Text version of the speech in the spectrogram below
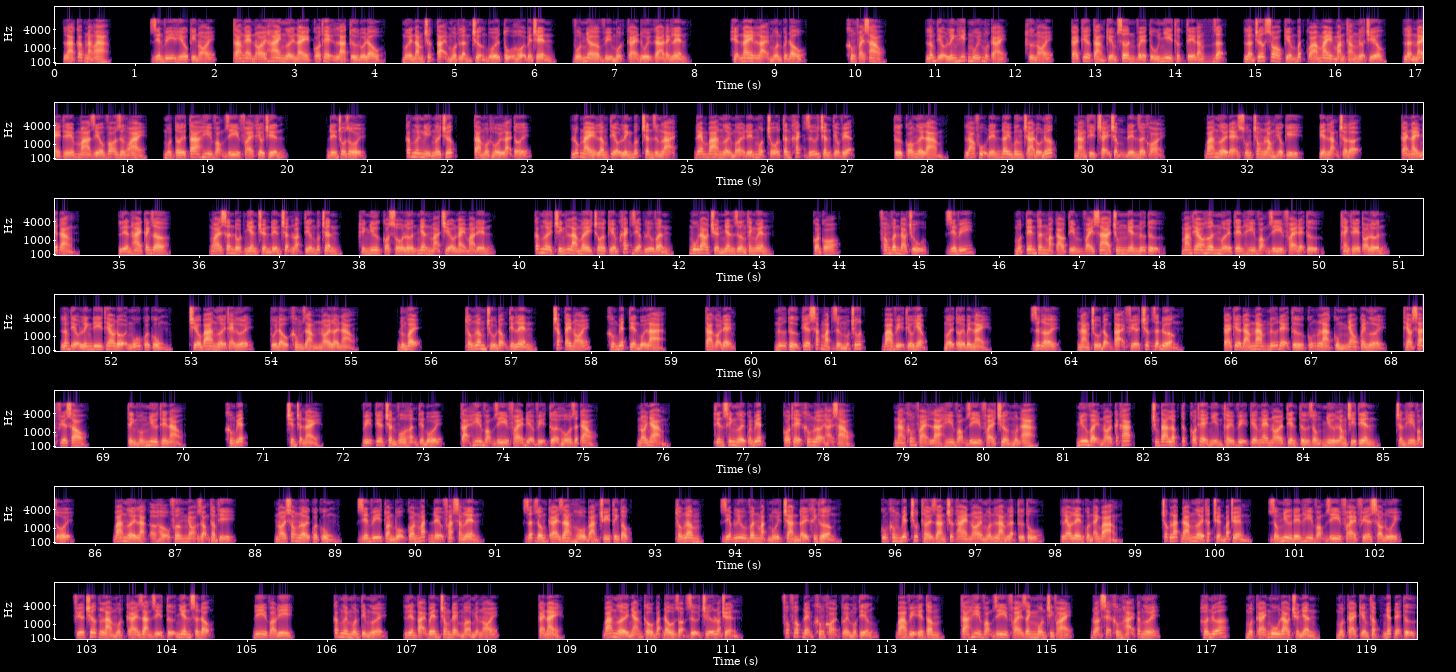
Là các nàng a. Diên vĩ hiếu kỳ nói, ta nghe nói hai người này có thể là từ đối đầu mười năm trước tại một lần trưởng bối tụ hội bên trên, vốn nhờ vì một cái đùi gà đánh lên. Hiện nay lại muốn quyết đấu. Không phải sao? Lâm tiểu linh hít mũi một cái, thử nói, cái kia tàng kiếm sơn về tú nhi thực tế đáng giận, lần trước so kiếm bất quá may mắn thắng nửa chiều lần này thế mà diêu võ dương oai, muốn tới ta hy vọng di phái khiêu chiến. Đến chỗ rồi. Các ngươi nghỉ ngơi trước, ta một hồi lại tới. Lúc này lâm tiểu linh bước chân dừng lại, đem ba người mời đến một chỗ tân khách giữ chân tiểu viện. Từ có người làm, lão phụ đến đây bưng trà đổ nước, nàng thì chạy chậm đến rời khỏi. Ba người đẻ xuống trong lòng hiếu kỳ, yên lặng chờ đợi cái này nhất đẳng. Liền hai canh giờ. Ngoài sân đột nhiên truyền đến trận loạt tiếng bước chân, hình như có số lớn nhân mã triều này mà đến. Các ngươi chính là mây trôi kiếm khách diệp lưu vân, ngu đao truyền nhân dương thanh nguyên. Còn có, phong vân đảo chủ diễn vĩ. Một tên thân mặc áo tím váy xa trung niên nữ tử, mang theo hơn mười tên hy vọng di phái đệ tử, thanh thế to lớn. Lâm tiểu linh đi theo đội ngũ cuối cùng, chiều ba người thẻ lưỡi, túi đầu không dám nói lời nào. Đúng vậy. Tống lâm chủ động tiến lên, chắp tay nói, không biết tiền bối là. Ta gọi đệm. Nữ tử kia sắc mặt dừng một chút, ba vị thiếu hiệp, mời tới bên này dứt lời, nàng chủ động tại phía trước dẫn đường. Cái kia đám nam nữ đệ tử cũng là cùng nhau quay người, theo sát phía sau. Tình huống như thế nào? Không biết. Chiến trận này, vị kia trần vô hận tiền bối, tại hy vọng di phái địa vị tựa hồ rất cao. Nói nhảm. Tiên sinh người quen biết, có thể không lợi hại sao? Nàng không phải là hy vọng di phái trưởng môn a. Như vậy nói cách khác, chúng ta lập tức có thể nhìn thấy vị kia nghe nói tiên tử giống như long chi tiên, trần hy vọng rồi. Ba người lạc ở hậu phương nhỏ giọng thầm thì. Nói xong lời cuối cùng, diên vĩ toàn bộ con mắt đều phát sáng lên. Rất giống cái giang hồ bản truy tinh tộc tống lâm, diệp lưu vân mặt mũi tràn đầy khinh thường. Cũng không biết chút thời gian trước ai nói muốn làm lật tứ tú, leo lên quần anh bảng. Chốc lát đám người thất chuyển bắt chuyển, giống như đến hy vọng di phái phía sau núi. Phía trước là một cái giản dị tự nhiên sơn động. Đi vào đi. Các ngươi muốn tìm người, liền tại bên trong đệm mở miệng nói. Cái này. Ba người nhãn cầu bắt đầu dọn dự chữ loạn chuyển. Phốc phốc đệm không khỏi cười một tiếng, ba vị yên tâm, ta hy vọng di phái danh môn chính phái, đoạn sẽ không hại các ngươi. Hơn nữa, một cái ngu đao truyền nhân, một cái kiếm thập nhất đệ tử.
